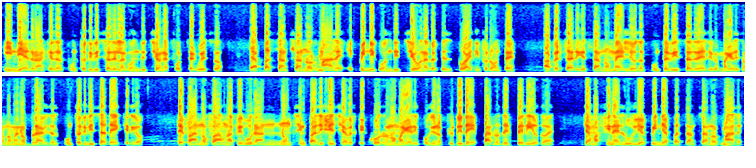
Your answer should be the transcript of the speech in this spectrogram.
indietro anche dal punto di vista della condizione forse questo è abbastanza normale e quindi condiziona perché se tu hai di fronte avversari che stanno meglio dal punto di vista atletico e magari sono meno bravi dal punto di vista tecnico te fanno fare una figura non simpaticissima perché corrono magari un pochino più di te parlo del periodo eh. siamo a fine luglio e quindi è abbastanza normale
